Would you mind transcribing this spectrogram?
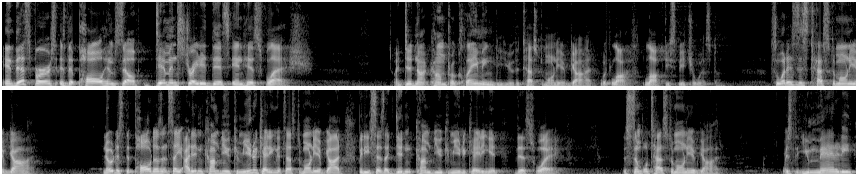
in this verse is that Paul himself demonstrated this in his flesh. I did not come proclaiming to you the testimony of God with lofty speech or wisdom. So, what is this testimony of God? Notice that Paul doesn't say, I didn't come to you communicating the testimony of God, but he says, I didn't come to you communicating it this way. The simple testimony of God is that humanity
